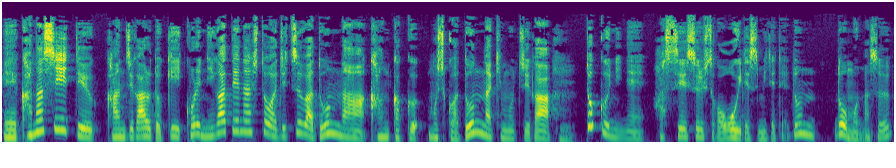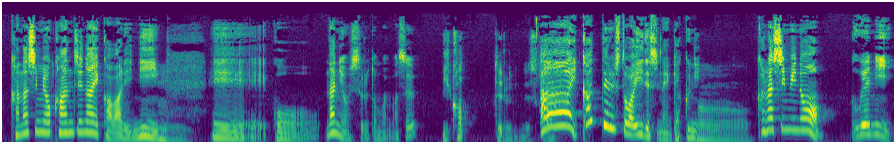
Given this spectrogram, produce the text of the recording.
えー悲しいっていう感じがあるとき、これ苦手な人は実はどんな感覚、もしくはどんな気持ちが、うん特にね、発生する人が多いです、見てて。どん、どう思います？悲しみを感じない代わりに、うんえーこう、何をすると思います？怒ってるんですか？ああ、怒ってる人はいいですね、逆に。うん。悲しみの上に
